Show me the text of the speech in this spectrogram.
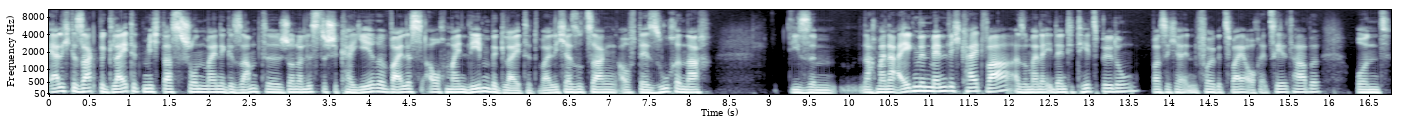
ehrlich gesagt begleitet mich das schon meine gesamte journalistische Karriere, weil es auch mein Leben begleitet, weil ich ja sozusagen auf der Suche nach diesem, nach meiner eigenen Männlichkeit war, also meiner Identitätsbildung, was ich ja in Folge 2 auch erzählt habe. Und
